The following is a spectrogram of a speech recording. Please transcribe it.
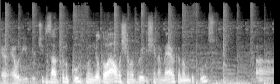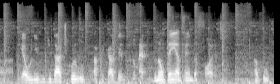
é, é, o livro utilizado pelo curso onde eu dou aula, chama British in America, o nome do curso. Uh, e é o livro didático aplicado dentro do método, não tem a venda fora, avulso.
